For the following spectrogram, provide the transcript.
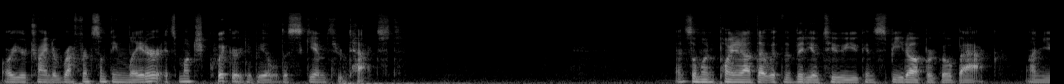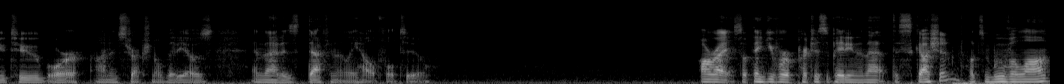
or you're trying to reference something later, it's much quicker to be able to skim through text. And someone pointed out that with the video too, you can speed up or go back on YouTube or on instructional videos, and that is definitely helpful too. All right, so thank you for participating in that discussion. Let's move along.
